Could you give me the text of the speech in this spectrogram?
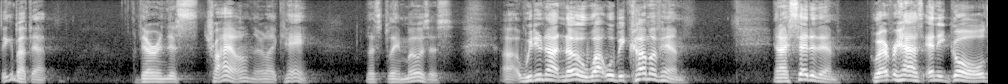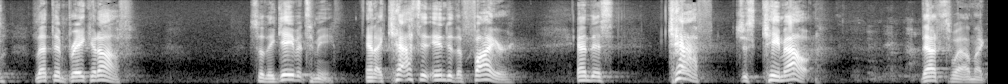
Think about that. They're in this trial, and they're like, hey, let's blame Moses. Uh, we do not know what will become of him. And I said to them, Whoever has any gold, let them break it off. So they gave it to me, and I cast it into the fire, and this calf just came out. That's why I'm like,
